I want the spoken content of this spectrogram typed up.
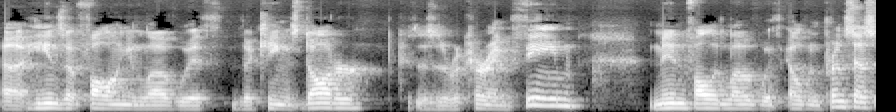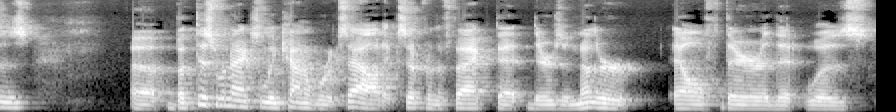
Uh, he ends up falling in love with the king's daughter because this is a recurring theme. Men fall in love with elven princesses. Uh, but this one actually kind of works out, except for the fact that there's another elf there that was.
